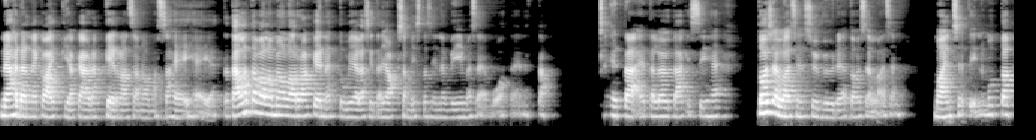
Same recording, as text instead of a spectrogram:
nähdä ne kaikki ja käydä kerran sanomassa hei hei. Että tällä tavalla me ollaan rakennettu vielä sitä jaksamista sinne viimeiseen vuoteen, että, että, että löytääkin siihen toisenlaisen syvyyden ja toisenlaisen mindsetin. Mutta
